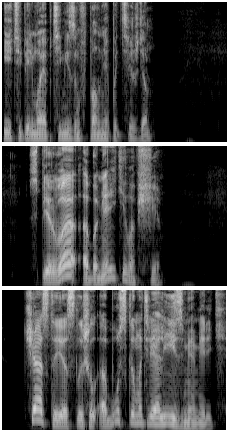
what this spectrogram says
и теперь мой оптимизм вполне подтвержден. Сперва об Америке вообще. Часто я слышал об узком материализме Америки,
